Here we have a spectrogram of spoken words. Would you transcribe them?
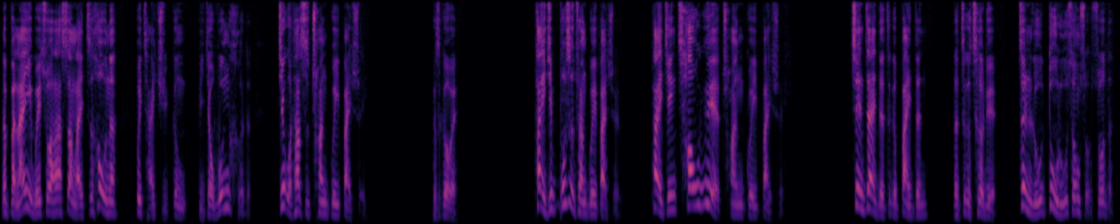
那本来以为说他上来之后呢，会采取更比较温和的，结果他是川规败水。可是各位，他已经不是川规败水了，他已经超越川规败水。现在的这个拜登的这个策略，正如杜如松所说的，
